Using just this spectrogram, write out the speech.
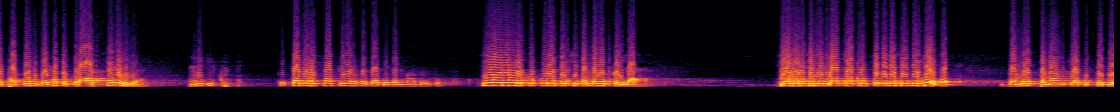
जब भक्तों ने देखा तो बड़ा आश्चर्य हुआ। है कि कुत्ता जो इतना प्रिय हो सकता है चैतन्य महाप्रभु को? शिवानंद कुकुर देखी, दंडवत कैला शिवानंद ने क्या किया? कुत्ते को जैसे देखे। दंडवत प्रणाम किया कुत्ते को।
